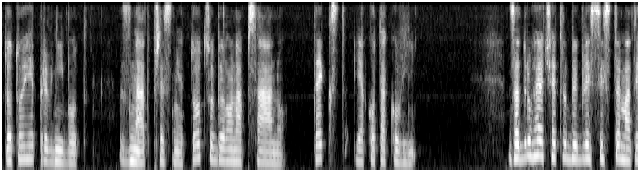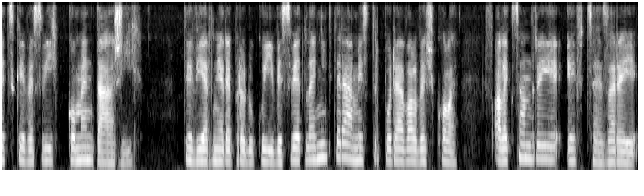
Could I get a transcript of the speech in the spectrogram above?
Toto je první bod. Znát přesně to, co bylo napsáno. Text jako takový. Za druhé četl Bibli systematicky ve svých komentářích. Ty věrně reprodukují vysvětlení, která mistr podával ve škole, v Alexandrii i v Cezareji.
